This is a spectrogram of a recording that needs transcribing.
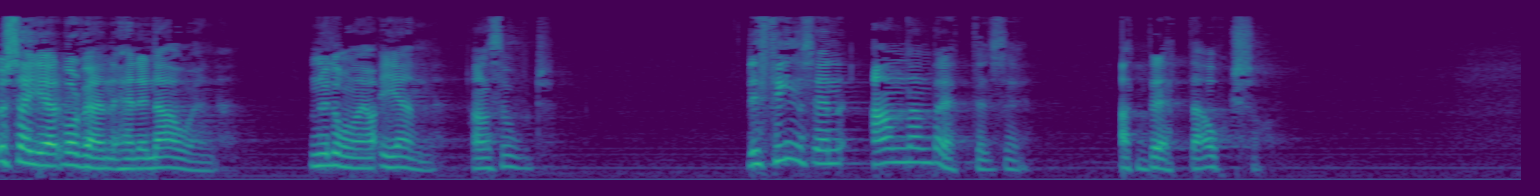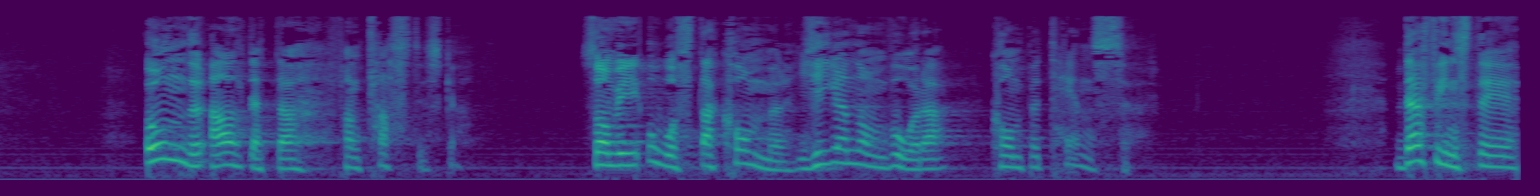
Då säger vår vän Henry Nauen, nu lånar jag igen hans ord. Det finns en annan berättelse att berätta också. Under allt detta fantastiska som vi åstadkommer genom våra kompetenser. Där finns det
